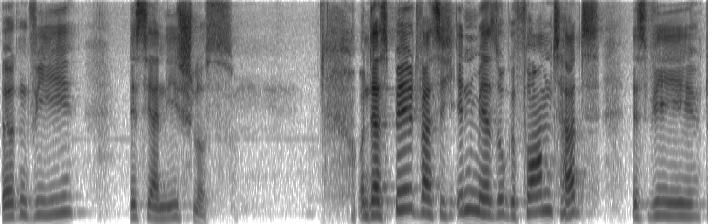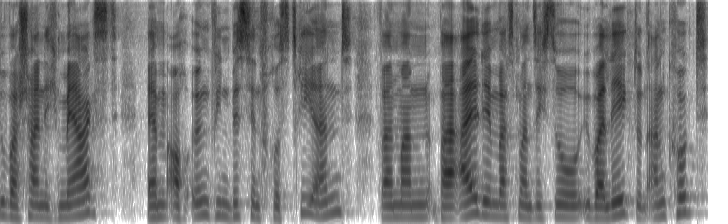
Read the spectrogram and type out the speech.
irgendwie ist ja nie Schluss. Und das Bild, was sich in mir so geformt hat, ist, wie du wahrscheinlich merkst, ähm, auch irgendwie ein bisschen frustrierend, weil man bei all dem, was man sich so überlegt und anguckt,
